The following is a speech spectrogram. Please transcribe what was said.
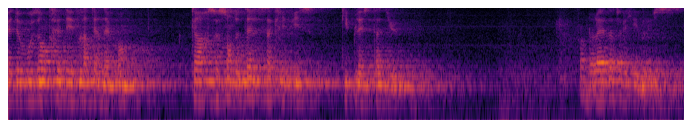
et de vous entraider fraternellement car ce sont de tels sacrifices qui plaisent à Dieu. From the letter to the Hebrews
